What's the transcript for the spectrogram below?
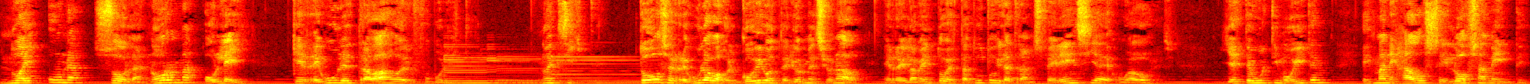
no hay una sola norma o ley que regule el trabajo del futbolista. No existe. Todo se regula bajo el código anterior mencionado, el reglamento de estatuto y la transferencia de jugadores. Y este último ítem es manejado celosamente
